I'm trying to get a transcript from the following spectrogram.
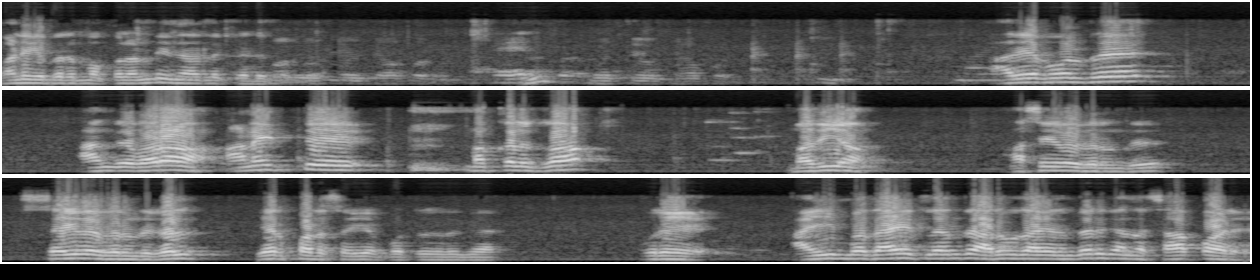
வணிக பெருமக்கள் என்று இந்த நேரத்தில் கேட்டுக்கொள்கிறோம் அதே போன்று அங்கு வரும் அனைத்து மக்களுக்கும் மதியம் அசைவ விருந்து சைவ விருந்துகள் ஏற்பாடு செய்யப்பட்டிருக்குதுங்க. ஒரு ஐம்பதாயிரத்துல இருந்து அறுபதாயிரம் பேருக்கு அங்க சாப்பாடு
